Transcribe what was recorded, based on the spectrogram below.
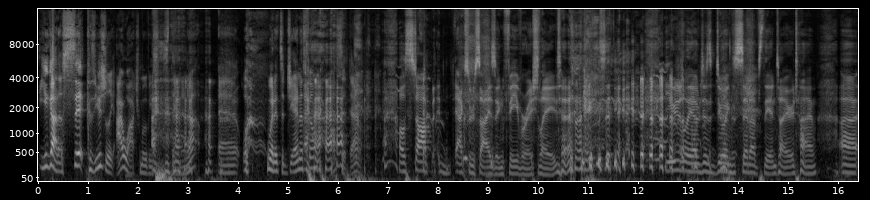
You gotta sit because usually I watch movies standing up, and when it's a Janus film, I'll sit down. I'll stop exercising feverishly. Usually, I'm just doing sit-ups the entire time. Uh,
